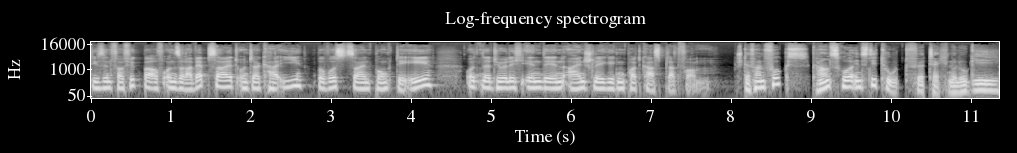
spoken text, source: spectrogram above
Die sind verfügbar auf unserer Website unter kibewusstsein.de und natürlich in den einschlägigen Podcast-Plattformen. Stefan Fuchs, Karlsruher Institut für Technologie.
